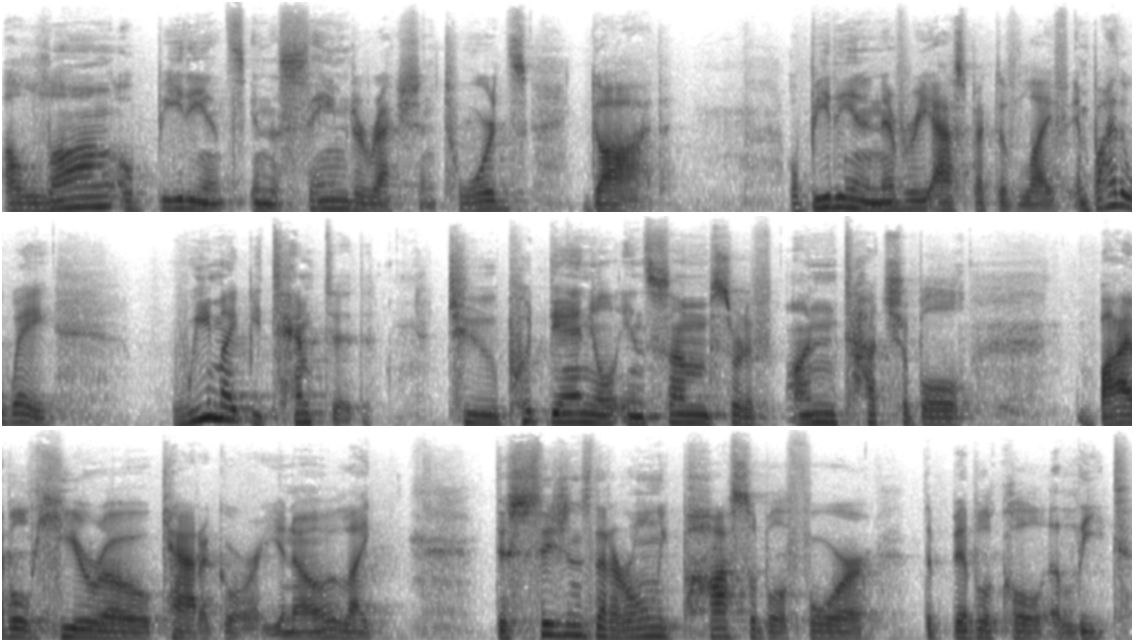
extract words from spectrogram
A long obedience in the same direction towards God, obedient in every aspect of life. And by the way, we might be tempted to put Daniel in some sort of untouchable Bible hero category, you know, like decisions that are only possible for the biblical elite.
